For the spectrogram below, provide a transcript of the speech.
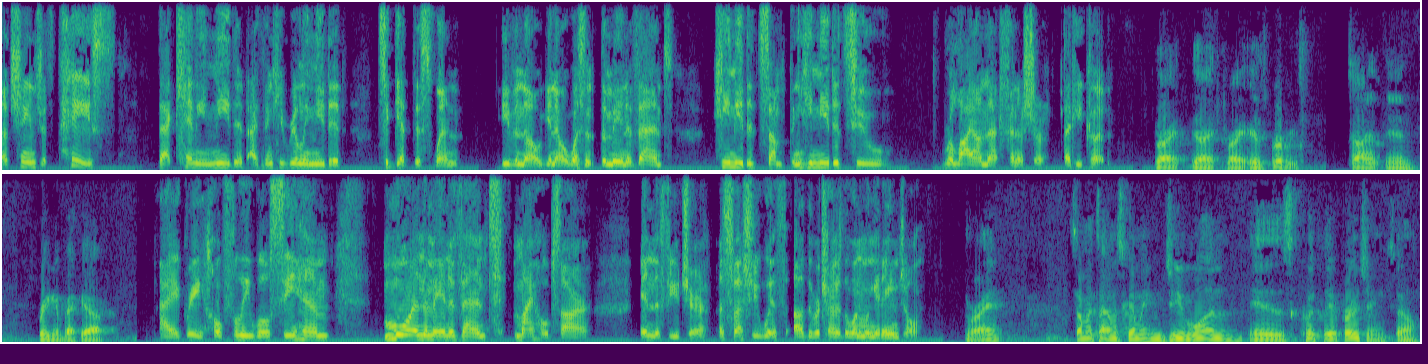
a change of pace that Kenny needed. I think he really needed to get this win, even though you know it wasn't the main event. He needed something. He needed to rely on that finisher that he could. Right, right, right. It's perfect time and bring it back out. I agree. Hopefully, we'll see him more in the main event. My hopes are in the future, especially with uh, the return of the One Winged Angel. Right. Summertime is coming. G1 is quickly approaching. So,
